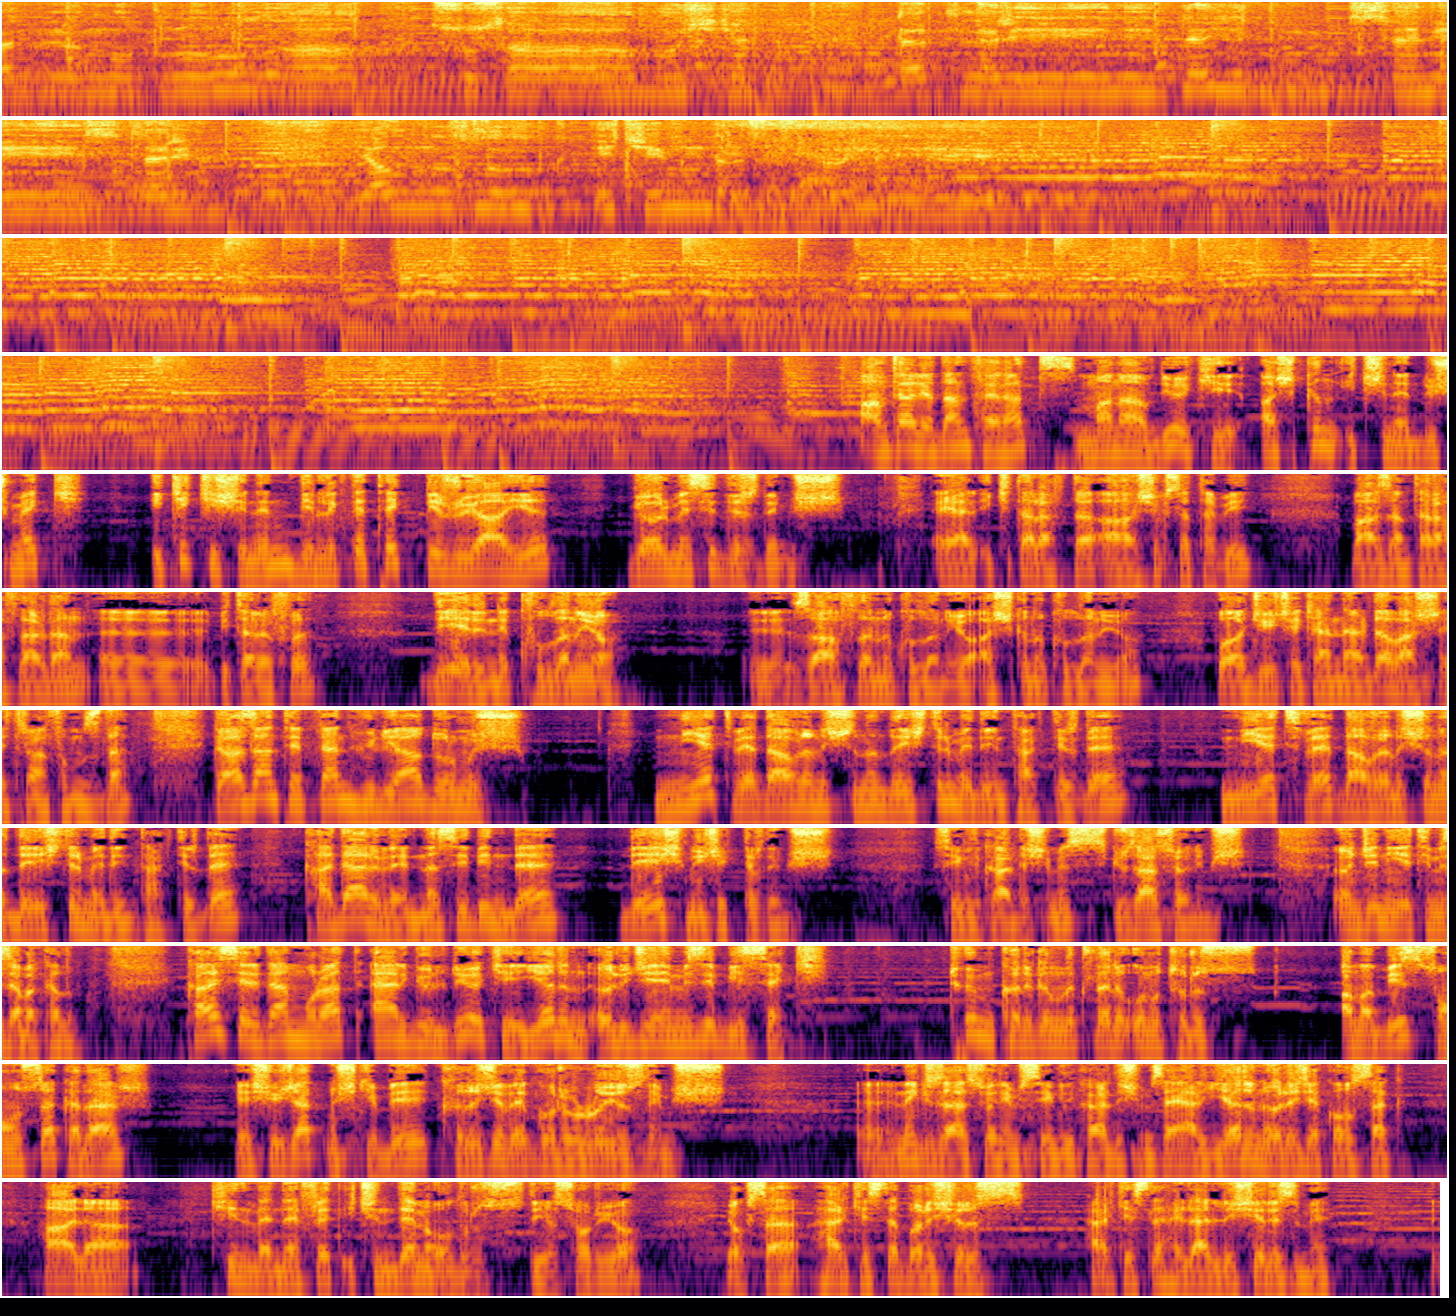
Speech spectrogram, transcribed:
Gönlüm mutluluğa susamışken Dertlerini değil seni isterim. Yalnızlık içimde öleyim Antalya'dan Ferhat Manav diyor ki aşkın içine düşmek iki kişinin birlikte tek bir rüyayı görmesidir demiş. Eğer iki tarafta aşıksa tabi bazen taraflardan e, bir tarafı diğerini kullanıyor. E, zaaflarını kullanıyor, aşkını kullanıyor. Bu acıyı çekenler de var etrafımızda. Gaziantep'ten Hülya Durmuş. Niyet ve davranışını değiştirmediğin takdirde niyet ve davranışını değiştirmediğin takdirde kader ve nasibin de değişmeyecektir demiş. Sevgili kardeşimiz güzel söylemiş. Önce niyetimize bakalım. Kayseri'den Murat Ergül diyor ki yarın öleceğimizi bilsek tüm kırgınlıkları unuturuz. Ama biz sonsuza kadar yaşayacakmış gibi kırıcı ve gururluyuz demiş. Ee, ne güzel söylemiş sevgili kardeşimiz. Eğer yarın ölecek olsak hala kin ve nefret içinde mi oluruz diye soruyor. Yoksa herkesle barışırız, herkesle helalleşiriz mi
